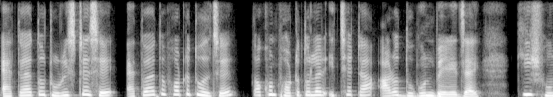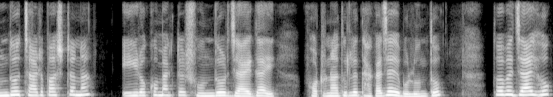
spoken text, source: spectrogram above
এত এত ট্যুরিস্ট এসে, এত এত ফটো তুলছে, তখন ফটো তোলার ইচ্ছেটা আরও দুগুণ বেড়ে যায়। কি সুন্দর চারপাশটা না? এই রকম একটা সুন্দর জায়গায় ফটো না তুলে থাকা যায় বলুন তো? তবে যাই হোক,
